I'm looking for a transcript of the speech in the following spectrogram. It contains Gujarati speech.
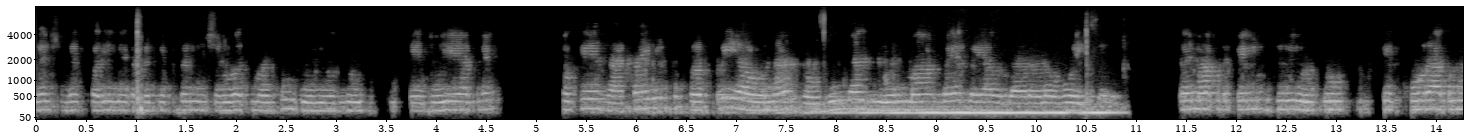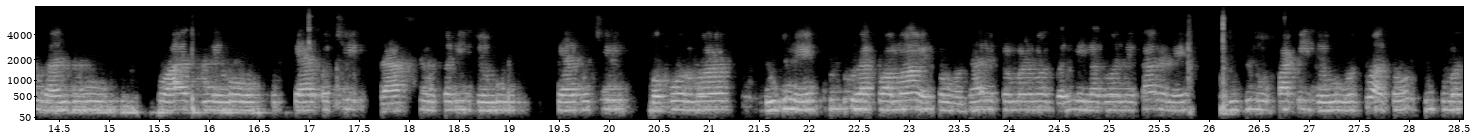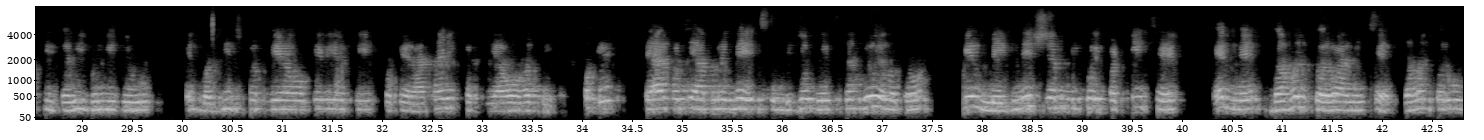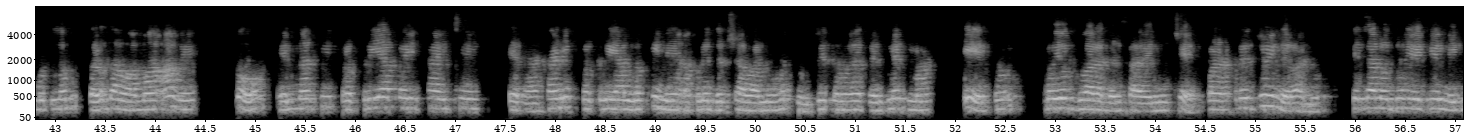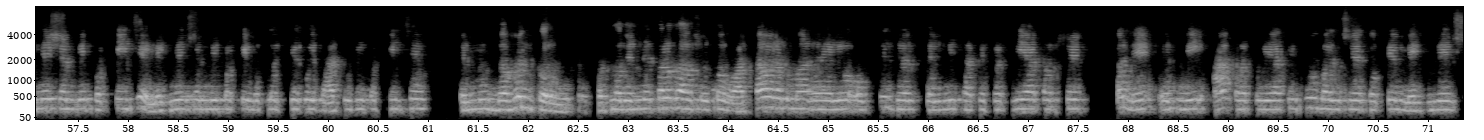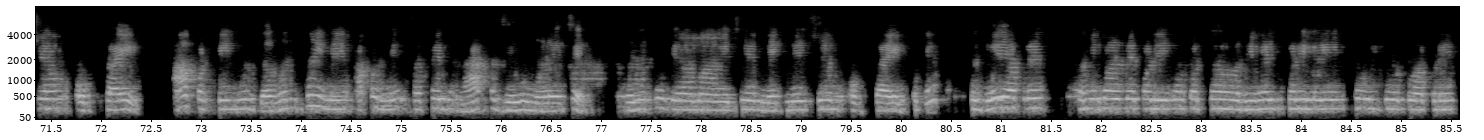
ફ્લેશબેક કરીને આપણે ચેપ્ટરની શરૂઆતમાં જોઈએ આપણે. તો કે રાસાયણિક પ્રક્રિયાઓના રોજિંદા જીવનમાં કયા કયા ઉદાહરણો હોય છે? તો એમાં આપણે પહેલું જોયું હતું કે ખોરાકનું રાંધવું, સ્વાદ લેવો, ત્યાર પછી દ્રાક્ષનું કરી જવું, ત્યાર પછી બપોરમાં દૂધને ખુલ્લું રાખવામાં આવે તો વધારે પ્રમાણમાં ગરમી લાગવાને કારણે દૂધનું ફાટી જવું અથવા તો દૂધમાંથી દહીં બની જવું એ બધી જ પ્રક્રિયાઓ કેવી હતી તો કે રાસાયણિક પ્રક્રિયાઓ હતી. ઓકે? ત્યાર પછી આપણે નેક્સ્ટ બીજો ક્વેશ્ચન જોયો હતો કે મેગ્નેશિયમની કોઈ પટ્ટી છે એમને દહન કરવાની છે. દહન કરવું મતલબ સળગાવવામાં આવે તો એમનાથી પ્રક્રિયા કઈ થાય છે? તે રાસાયણિક પ્રક્રિયા લખીને આપણે દર્શાવવાનું હતું. જે તમારા ટેમ્પલેટમાં એ તો પ્રયોગ દ્વારા દર્શાવેલું છે. પણ આપણે જોઈ લેવાનું કે ચાલો જોઈએ કે મેગ્નેશિયમની પટ્ટી છે. મેગ્નેશિયમની પટ્ટી મતલબ કે કોઈ ધાતુની પટ્ટી છે. એમનું દહન કરવું. મતલબ એમને સળગાવશું તો વાતાવરણમાં રહેલો ઓક્સિજન તેમની સાથે પ્રક્રિયા કરશે. અને એમની આ પ્રક્રિયાથી શું બનશે? તો કે મેગ્નેશિયમ ઓક્સાઇડ આ પટ્ટીનું દહન થઈને આપણને સફેદ રાખ જેવું મળે છે. એને શું કહેવામાં આવે છે? Magnesium oxide. ઓકે? તો જોઈએ આપણે સમીકરણને પણ એક વખત રિવાઇઝ કરી લઈએ. શું લીધું હતું આપણે?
